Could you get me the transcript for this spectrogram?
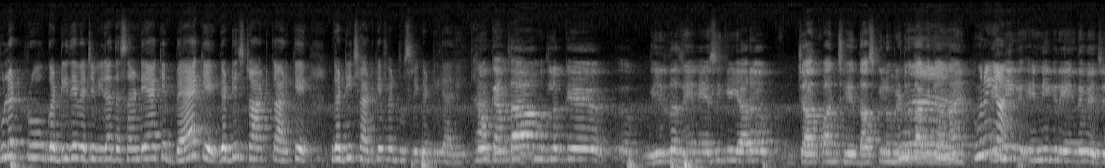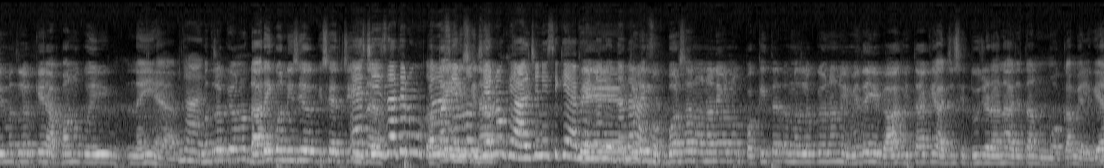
ਬੁਲਟ ਪ੍ਰੂਫ ਗੱਡੀ ਦੇ ਵਿੱਚ ਵੀਰਾ ਦੱਸਣ ਡਿਆ ਕਿ ਬਹਿ ਕੇ ਗੱਡੀ ਸਟਾਰਟ ਕਰਕੇ ਗੱਡੀ ਛੱਡ ਕੇ ਫਿਰ ਦੂਸਰੀ ਗੱਡੀ ਲੈ ਲਈ। ਉਹ ਕਹਿੰਦਾ ਮਤਲਬ ਕਿ ਵੀਰ ਦਾ ਜ਼ੇਨ ਇਹ ਸੀ ਕਿ ਯਾਰ 4 5 6 10 ਕਿਲੋਮੀਟਰ ਤੱਕ ਜਾਣਾ ਹੈ। ਇੰਨੀ ਇੰਨੀ ਰੇਂਜ ਦੇ ਵਿੱਚ ਮਤਲਬ ਕਿ ਆਪਾਂ ਨੂੰ ਕੋਈ ਨਹੀਂ ਹੈ। ਮਤਲਬ ਕਿ ਉਹਨੂੰ ਡਰ ਹੀ ਕੋਈ ਨਹੀਂ ਸੀ ਕਿਸੇ ਚੀਜ਼ ਦਾ। ਇਹ ਚੀਜ਼ ਦਾ ਹੀ ਨਹੀਂ ਜਿਹਨੂੰ ਖਿਆਲ ਚ ਨਹੀਂ ਸੀ ਕਿ ਇਹ ਮੇਰੇ ਨਾਲ ਤੇ ਇਦਾਂ ਦਾ ਜਿਹੜੇ ਮੁਖਬਰ ਸਨ ਉਹਨਾਂ ਨੇ ਉਹਨੂੰ ਪੱਕੀ ਮਤਲਬ ਕਿ ਉਹਨਾਂ ਨੂੰ ਇਵੇਂ ਦਾ ਹੀ ਅਗਾਹ ਕੀਤਾ ਕਿ ਅੱਜ ਸਿੱਧੂ ਜਿਹੜਾ ਨਾ ਅੱਜ ਤੁਹਾਨੂੰ ਮੌਕਾ ਮਿਲ ਗਿਆ।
